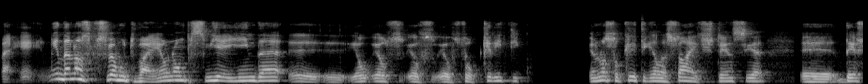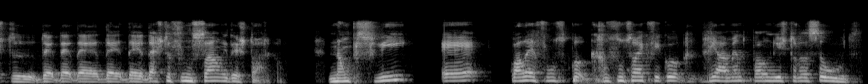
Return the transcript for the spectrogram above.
Bem, eh, ainda não se percebeu muito bem, eu não percebi ainda, eh, eu, eu, eu, eu sou crítico, eu não sou crítico em relação à existência deste, de, de, de, desta função e deste órgão. Não percebi é qual é a função, que função é que ficou realmente para o Ministro da Saúde.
